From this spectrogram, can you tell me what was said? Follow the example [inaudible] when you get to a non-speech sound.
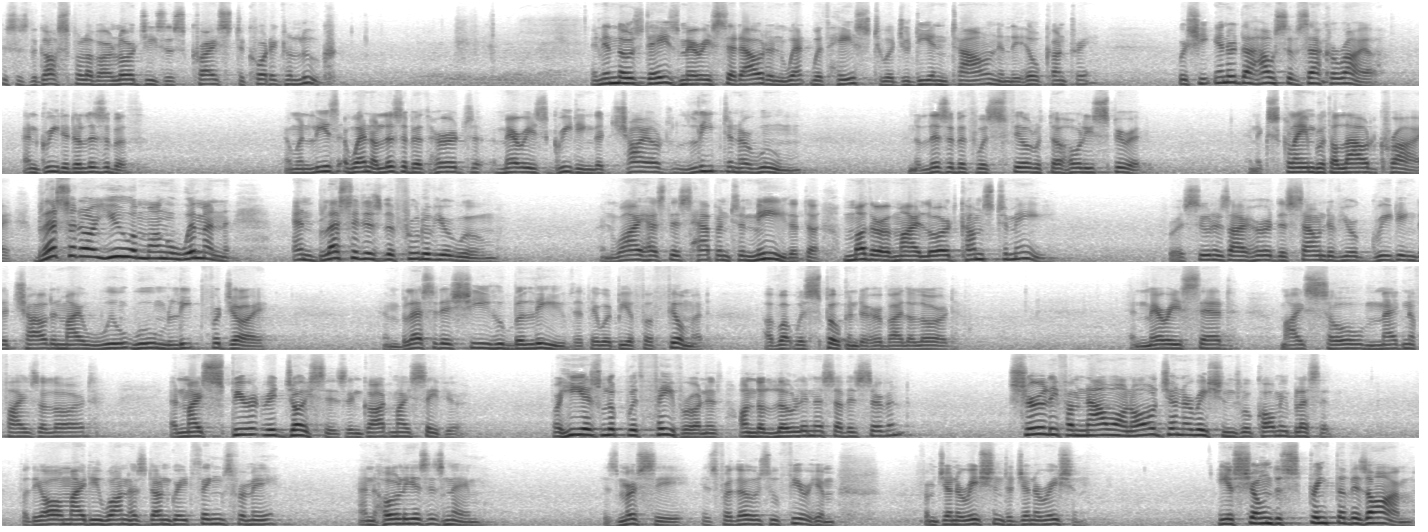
This is the gospel of our Lord Jesus Christ according to Luke. And in those days, Mary set out and went with haste to a Judean town in the hill country, where she entered the house of Zachariah and greeted Elizabeth. And when, when Elizabeth heard Mary's greeting, the child leaped in her womb. And Elizabeth was filled with the Holy Spirit and exclaimed with a loud cry, Blessed are you among women, and blessed is the fruit of your womb. And why has this happened to me that the mother of my Lord comes to me? For as soon as I heard the sound of your greeting, the child in my womb leaped for joy. And blessed is she who believed that there would be a fulfillment of what was spoken to her by the Lord. And Mary said, my soul magnifies the Lord, and my spirit rejoices in God my Savior. For he has looked with favor on, his, on the lowliness of his servant. Surely from now on all generations will call me blessed. For the Almighty One has done great things for me, and holy is his name. His mercy is for those who fear him from generation to generation. He has shown the strength of his arm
